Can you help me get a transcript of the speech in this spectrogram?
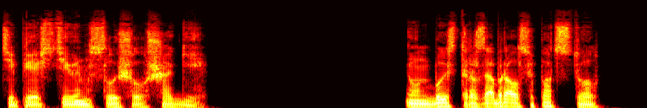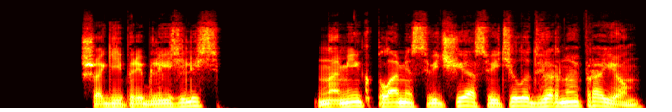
Теперь Стивен слышал шаги. Он быстро забрался под стол. Шаги приблизились. На миг пламя свечи осветило дверной проем.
